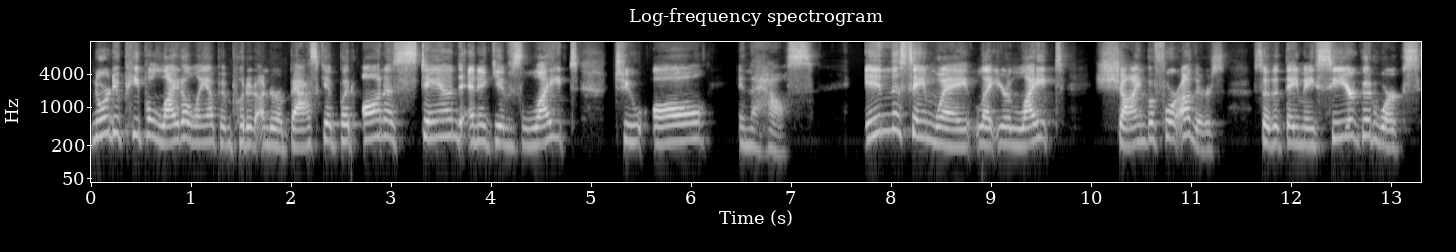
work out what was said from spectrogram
nor do people light a lamp and put it under a basket, but on a stand, and it gives light to all in the house. In the same way, let your light shine before others so that they may see your good works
